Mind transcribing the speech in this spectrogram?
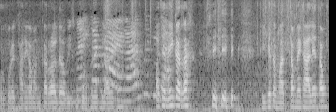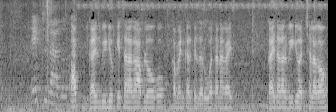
कुरकुरे खाने का मन कर रहा था अभी इसको कुरकुरे खिला देता हूँ। अच्छा नहीं कर रहा। ठीक है तो मत का मैं खा लेता हूँ। आप गाइस वीडियो कैसा लगा आप लोगों को? कमेंट करके ज़रूर बताना गाइस गाइस अगर वीडियो अच्छा लगा हो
